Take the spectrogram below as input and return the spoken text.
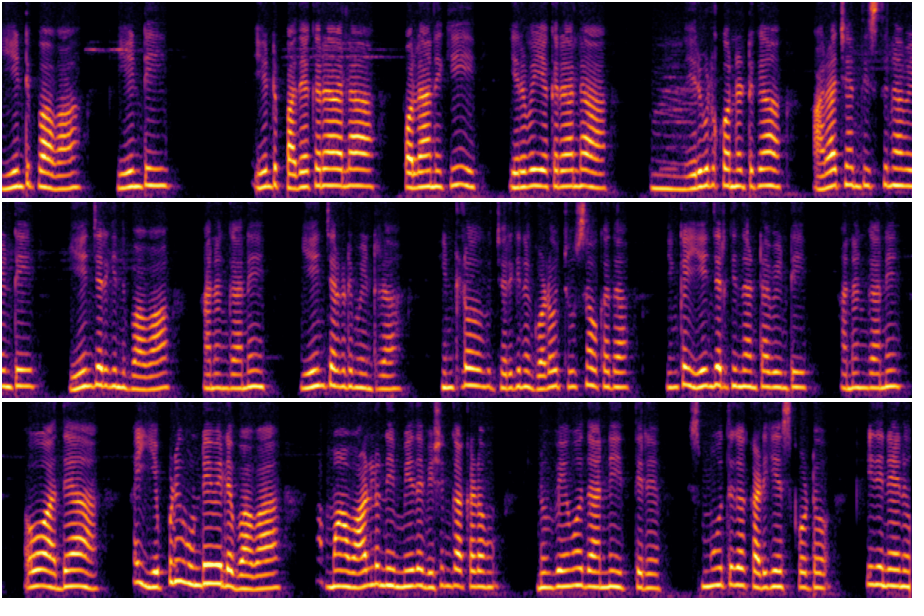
ఏంటి బావా? ఏంటి? ఏంటి పది ఎకరాల పొలానికి ఇరవై ఎకరాల ఎరువులు కొన్నట్టుగా అలా చంతిస్తున్నావేంటి ఏం జరిగింది బావా? అనగానే ఏం జరగడం ఏంట్రా? ఇంట్లో జరిగిన గొడవ చూసావు కదా ఇంకా ఏం జరిగిందంటావేంటి? అనగానే ఓ అదే ఎప్పుడూ ఎప్పుడు ఉండేవేలే బావా. మా వాళ్ళు నీ మీద విషం కక్కడం నువ్వేమో దాన్ని తిర స్మూత్గా కడిగేసుకోవటం ఇది నేను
